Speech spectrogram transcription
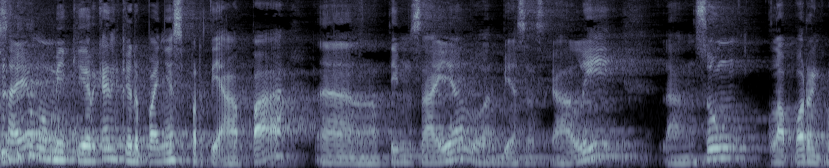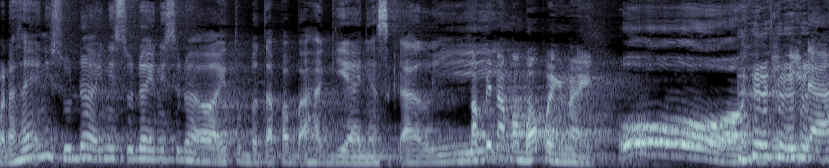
Saya memikirkan ke depannya seperti apa. Nah tim saya luar biasa sekali. Langsung laporan kepada saya ini sudah, ini sudah, ini sudah. Wah itu betapa bahagianya sekali. Tapi nama Bapak yang naik. Oh, tentu tidak.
